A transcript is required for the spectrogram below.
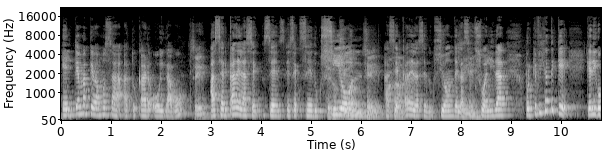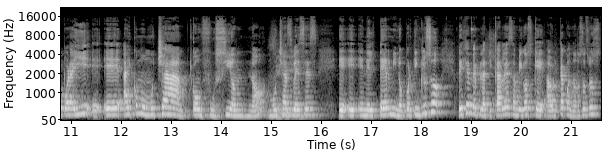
el tema que vamos a, tocar hoy, Gabo, acerca de la seducción, acerca de la seducción, de la sensualidad. Porque fíjate que, que digo, por ahí eh, eh, hay como mucha confusión, ¿no? Muchas veces eh, en el término, porque incluso déjenme platicarles, amigos, que ahorita cuando nosotros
